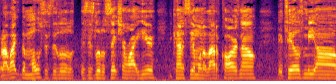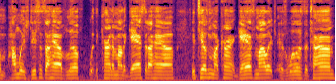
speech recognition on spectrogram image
What I like the most is this little is this little section right here. You kind of see them on a lot of cars now. It tells me um, how much distance I have left with the current amount of gas that I have. It tells me my current gas mileage as well as the time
